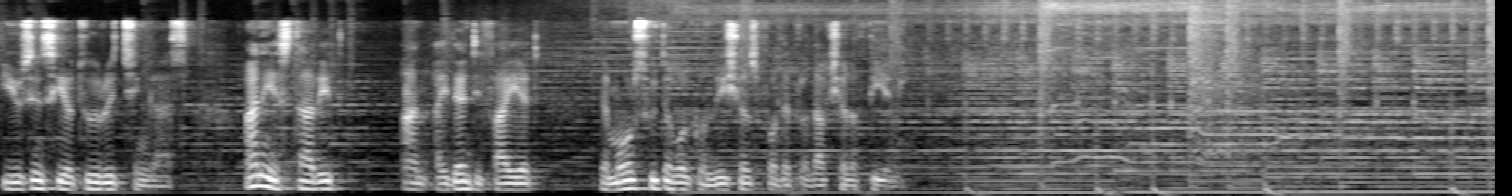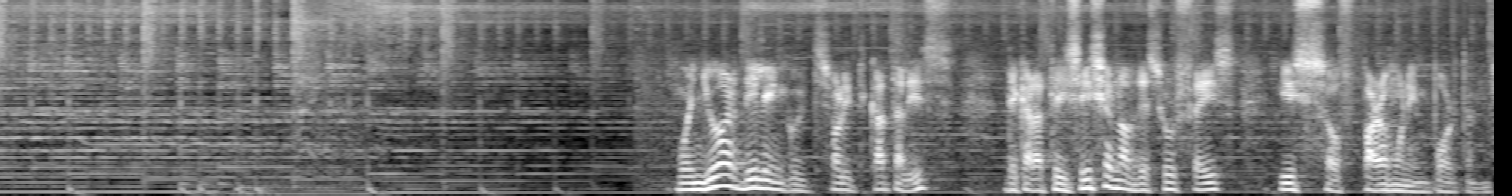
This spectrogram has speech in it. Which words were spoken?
using CO2-rich gas, and he studied and identified the more suitable conditions for the production of DME. When you are dealing with solid catalysts, the characterization of the surface is of paramount importance.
